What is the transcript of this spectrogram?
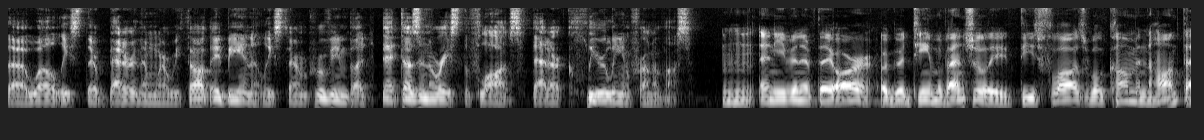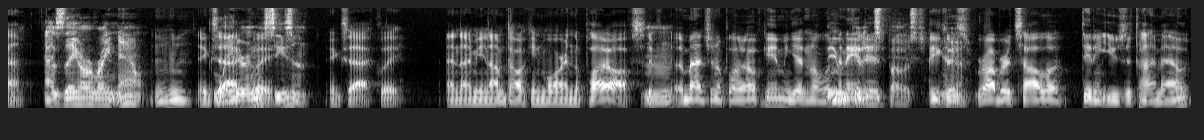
uh, well, at least they're better than where we thought they'd be, and at least they're improving. But that doesn't erase the flaws that are clearly in front of us. Hmm And even if they are a good team eventually, these flaws will come and haunt them. as they are right now. hmm Exactly. Later in the season, Exactly. And I mean, I'm talking more in the playoffs. If, imagine a playoff game and getting Mm-hmm. get eliminated exposed, because yeah. Robert Saleh didn't use a timeout.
